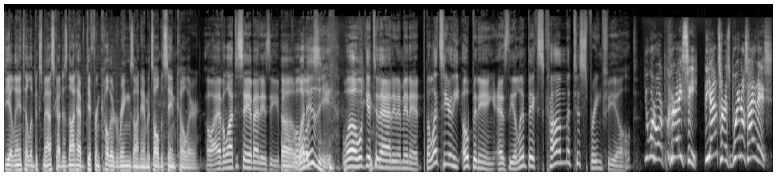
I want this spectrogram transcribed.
the Atlanta Olympics mascot, does not have different colored rings on him. It's all the same color. oh, I have a lot to say about Izzy. But Uh, we'll- what we'll- is he? Well, we'll get to that in a minute. But let's hear the opening as the Olympics come to Springfield. You are all crazy. The answer is Buenos Aires.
